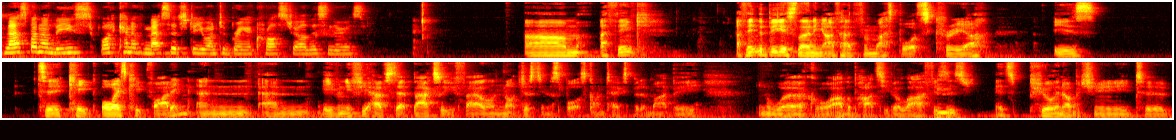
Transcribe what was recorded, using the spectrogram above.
Last but not least, what kind of message do you want to bring across to our listeners? Um, I think, I think the biggest learning I've had from my sports career is to keep always keep fighting. And and even if you have setbacks or you fail and not just in a sports context but it might be in work or other parts of your life is it's it's purely an opportunity to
